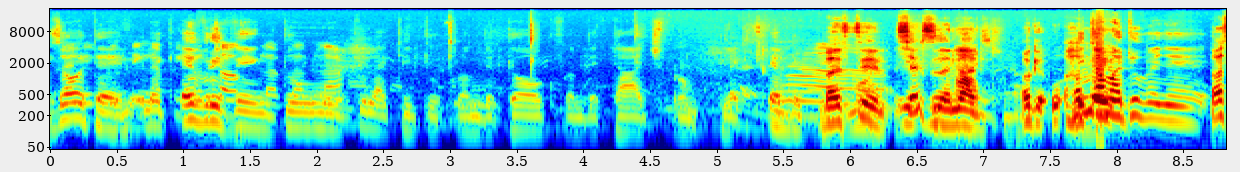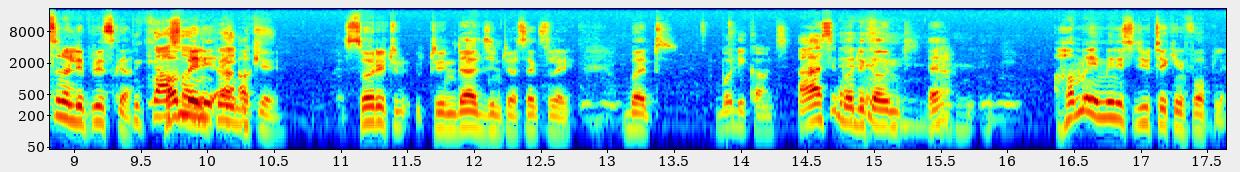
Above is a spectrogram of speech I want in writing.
Zote like everything to kila kitu from the talk from the touch from like everything. But still, sex is an art. Okay, how many, tu venye personally, Priska, how many, uh, okay, sorry to, to indulge into your sex life, but, body count. Ah, si body count, eh? How many minutes do you take in foreplay?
